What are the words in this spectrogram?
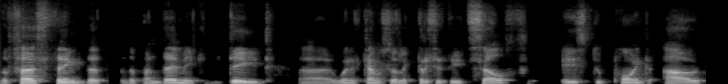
the first thing that the pandemic did uh, when it comes to electricity itself is to point out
